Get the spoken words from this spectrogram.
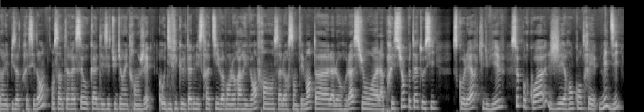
Dans l'épisode précédent, on s'intéressait au cas des étudiants étrangers, aux difficultés administratives avant leur arrivée en France, à leur santé mentale, à leurs relations, à la pression peut-être aussi scolaire qu'ils vivent. Ce pourquoi j'ai rencontré Mehdi,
